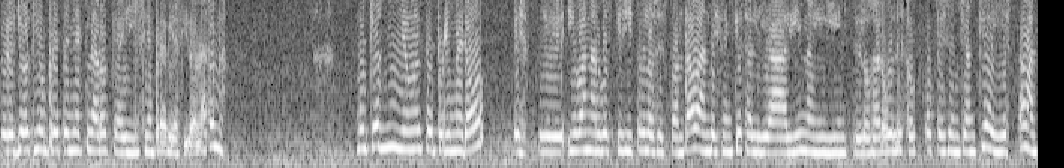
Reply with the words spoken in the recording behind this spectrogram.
Pero yo siempre tenía claro que ahí siempre había sido la zona. Muchos niños de primero este, iban al bosquecito y los espantaban, decían que salía alguien ahí entre los árboles o, que sentían que ahí estaban.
